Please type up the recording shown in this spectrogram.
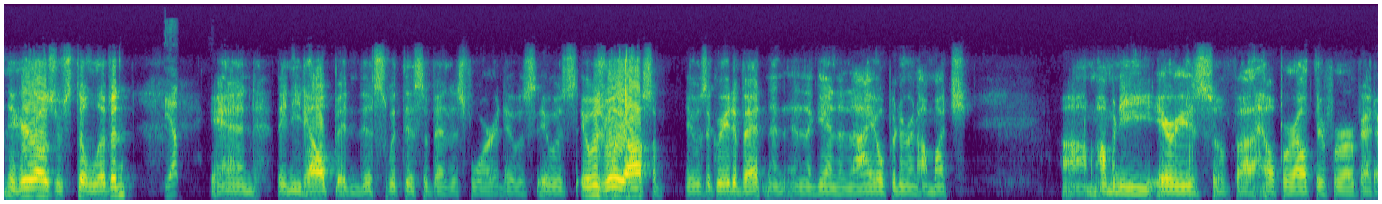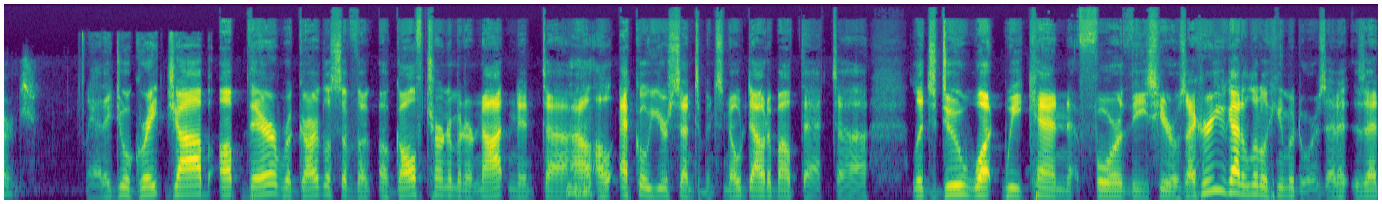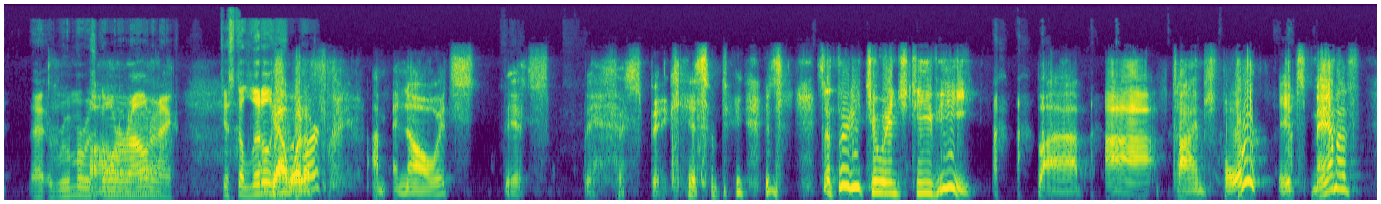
The heroes are still living. Yep. And they need help, and this is what this event is for. And it was it was it was really awesome. It was a great event, and, and again, an eye opener on how much, um, how many areas of uh, help are out there for our veterans. Yeah, they do a great job up there, regardless of the a golf tournament or not. And it, uh, Mm-hmm. I'll, I'll echo your sentiments, no doubt about that. Uh, let's do what we can for these heroes. I hear you got a little humidor. Is that it? Is that a rumor was going Oh, around? And. I just a little I've got what a humidor. I'm, no, it's it's it's big. It's a big. It's, it's a 32 inch TV. uh, uh, times four. It's mammoth.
